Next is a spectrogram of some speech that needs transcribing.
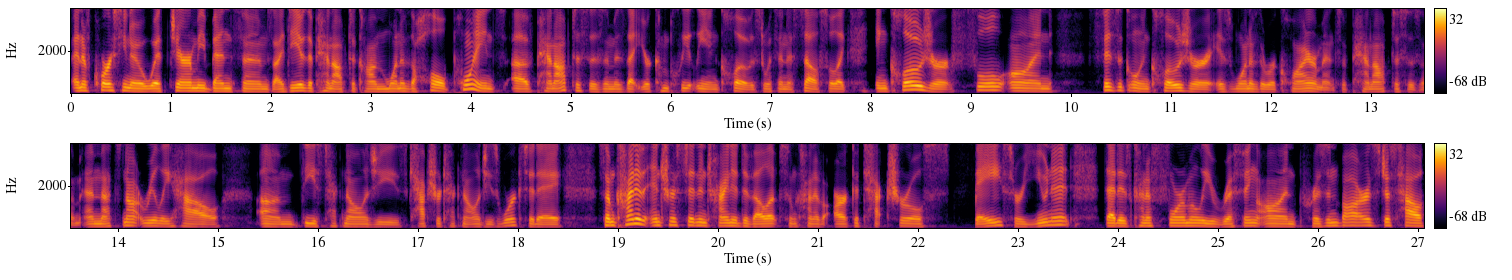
And of course, you know, with Jeremy Bentham's idea of the panopticon, one of the whole points of panopticism is that you're completely enclosed within a cell. So, like, enclosure, full on physical enclosure, is one of the requirements of panopticism. And that's not really how um, these technologies, capture technologies, work today. So, I'm kind of interested in trying to develop some kind of architectural space or unit that is kind of formally riffing on prison bars. Just how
